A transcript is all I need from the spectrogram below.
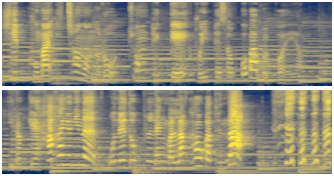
19만 2,000원으로 총 100개 구입해서 뽑아볼 거예요. 이렇게 하하윤이는 오늘도 블랙 말랑카오가 된다!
